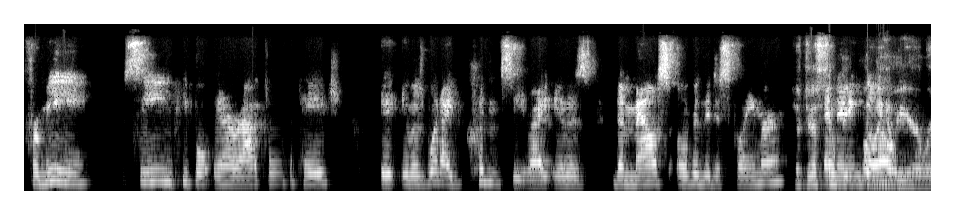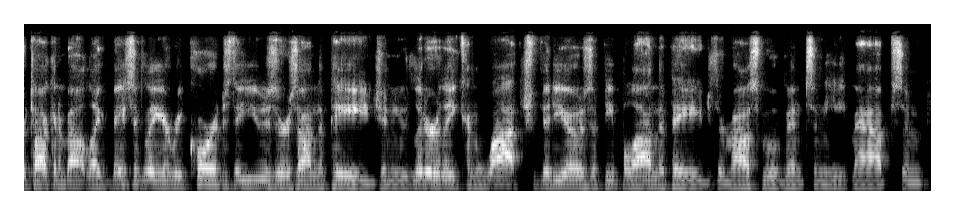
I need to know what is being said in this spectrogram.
for me, seeing people interact with the page, it, it, was what I couldn't see, right? It was the mouse over the disclaimer. So just so people know here, we're talking about like basically it records the users on the page and you literally can watch videos of people on the page, their mouse movements and heat maps and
